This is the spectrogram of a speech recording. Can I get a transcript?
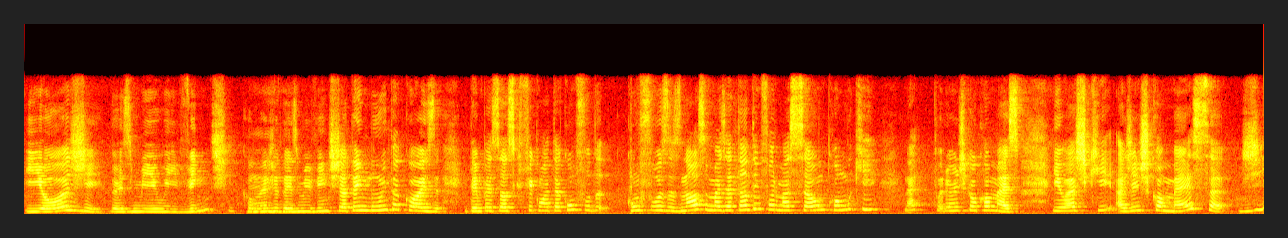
E hoje, 2020, começo uhum. de 2020, já tem muita coisa. E tem pessoas que ficam até confusas. Nossa, mas é tanta informação, como que, né, por onde que eu começo? E eu acho que a gente começa de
